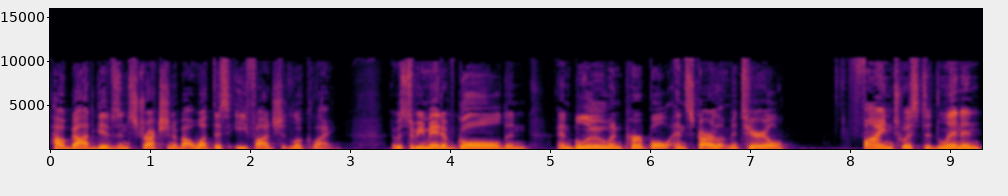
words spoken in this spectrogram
how God gives instruction about what this ephod should look like. It was to be made of gold and, and blue and purple and scarlet material, fine twisted linen.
